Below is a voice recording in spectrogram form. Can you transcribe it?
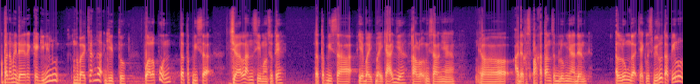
apa namanya direct kayak gini lu ngebaca nggak gitu? Walaupun tetap bisa jalan sih maksudnya tetap bisa ya baik-baik aja kalau misalnya uh, ada kesepakatan sebelumnya dan lu nggak checklist biru tapi lu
